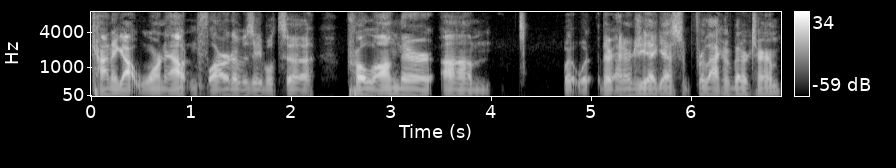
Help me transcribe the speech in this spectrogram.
kind of got worn out, and Florida was able to prolong their, um, what, what, their energy, I guess, for lack of a better term.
